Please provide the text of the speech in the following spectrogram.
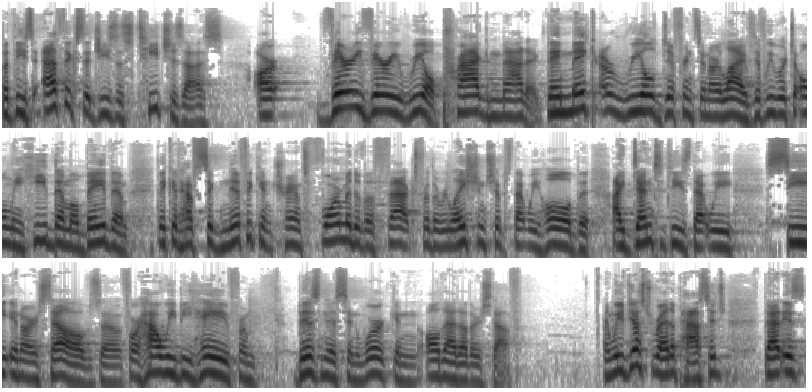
But these ethics that Jesus teaches us are very, very real, pragmatic. They make a real difference in our lives. If we were to only heed them, obey them, they could have significant transformative effects for the relationships that we hold, the identities that we see in ourselves, uh, for how we behave from business and work and all that other stuff. And we've just read a passage that is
